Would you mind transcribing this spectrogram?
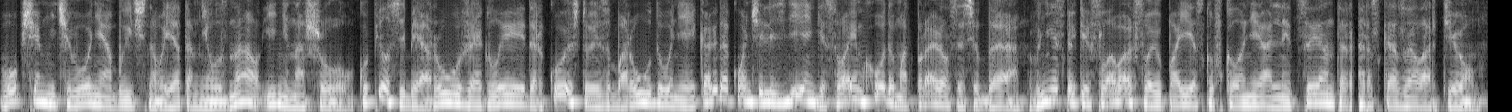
В общем, ничего необычного я там не узнал и не нашел. Купил себе оружие, глейдер, кое-что из оборудования, и когда кончились деньги, своим ходом отправился сюда. В нескольких словах свою поездку в колониальный центр рассказал Артем.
